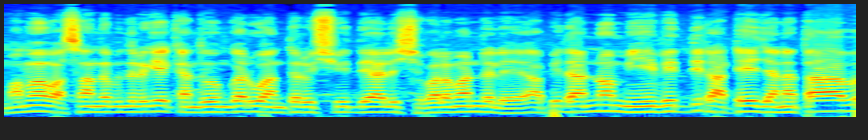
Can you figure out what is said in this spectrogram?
මම වසන්ත මුදලගේ කැඳවුම්කරු අන්තර් විශ්වවිද්‍යාල ශිපල මණ්ඩලය අපි දන්නවා මේ වෙද්දි රටේ ජනතාව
